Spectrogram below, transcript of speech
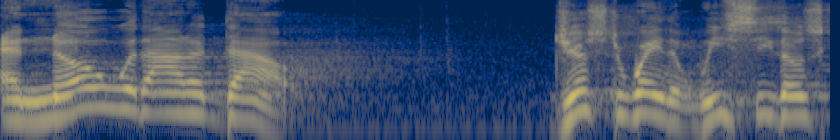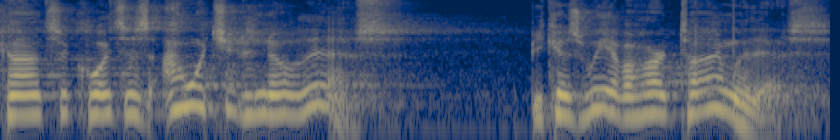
And know without a doubt, just the way that we see those consequences, I want you to know this because we have a hard time with this.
